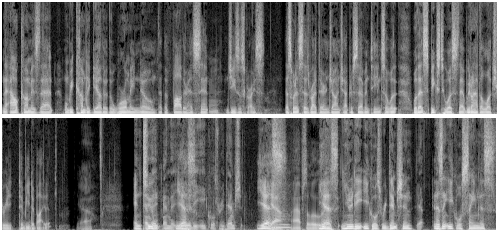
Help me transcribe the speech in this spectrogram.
And the outcome is that when we come together, the world may know that the Father has sent Mm. Jesus Christ. That's what it says right there in John chapter 17. So what what that speaks to us is that we don't have the luxury to be divided. Yeah. And two, and, that, and that yes, unity equals redemption. yes, Yeah. Absolutely. yes, unity equals redemption. Yep. It doesn't equal sameness.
